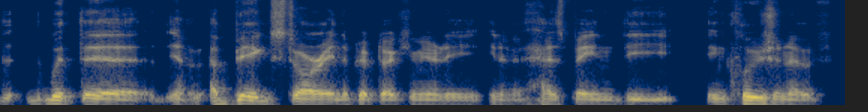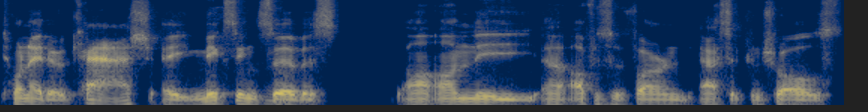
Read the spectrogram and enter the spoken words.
th- with the you know a big story in the crypto community, you know, has been the inclusion of Tornado Cash, a mixing mm-hmm. service on the uh, Office of Foreign Asset Control's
